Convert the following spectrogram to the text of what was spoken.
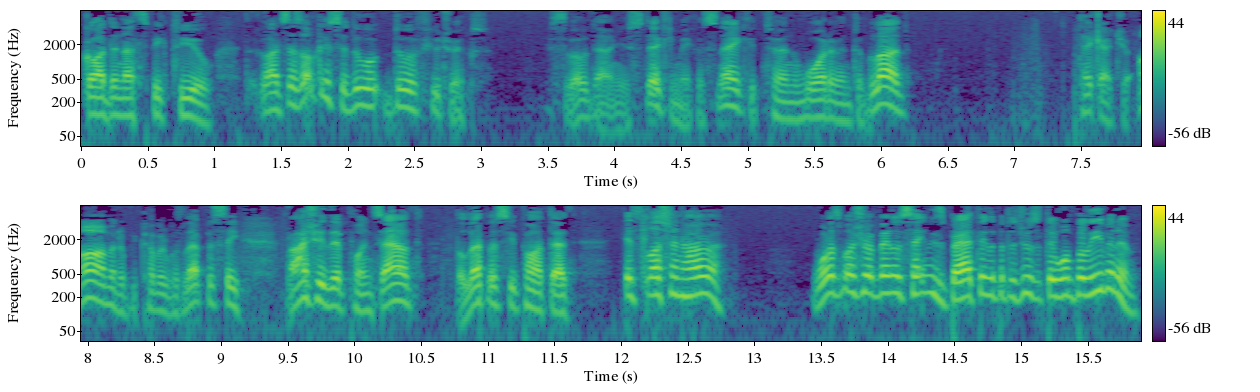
God did not speak to you. God says, okay, so do, do a few tricks. You throw down your stick, you make a snake, you turn water into blood, take out your arm, it'll be covered with leprosy. Rashi there points out, the leprosy part, that it's Lashon Hara. What is Moshe Rabbeinu saying these bad things about the Jews that they won't believe in him?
